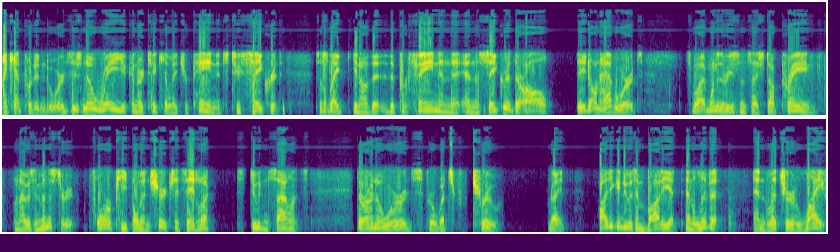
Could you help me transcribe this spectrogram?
I can't put it into words. There's no way you can articulate your pain. It's too sacred. Just like, you know, the the profane and the and the sacred, they're all they don't have words. That's why one of the reasons I stopped praying when I was a minister for people in church. I'd say, look, in silence. There are no words for what's true, right? All you can do is embody it and live it and let your life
